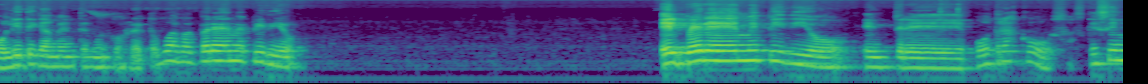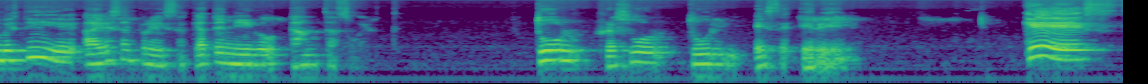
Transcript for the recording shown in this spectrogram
Políticamente muy correcto. Bueno, el PRM pidió El PRM pidió, entre otras cosas, que se investigue a esa empresa que ha tenido tanta suerte. Tour Resort Touring SRL. ¿Qué es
